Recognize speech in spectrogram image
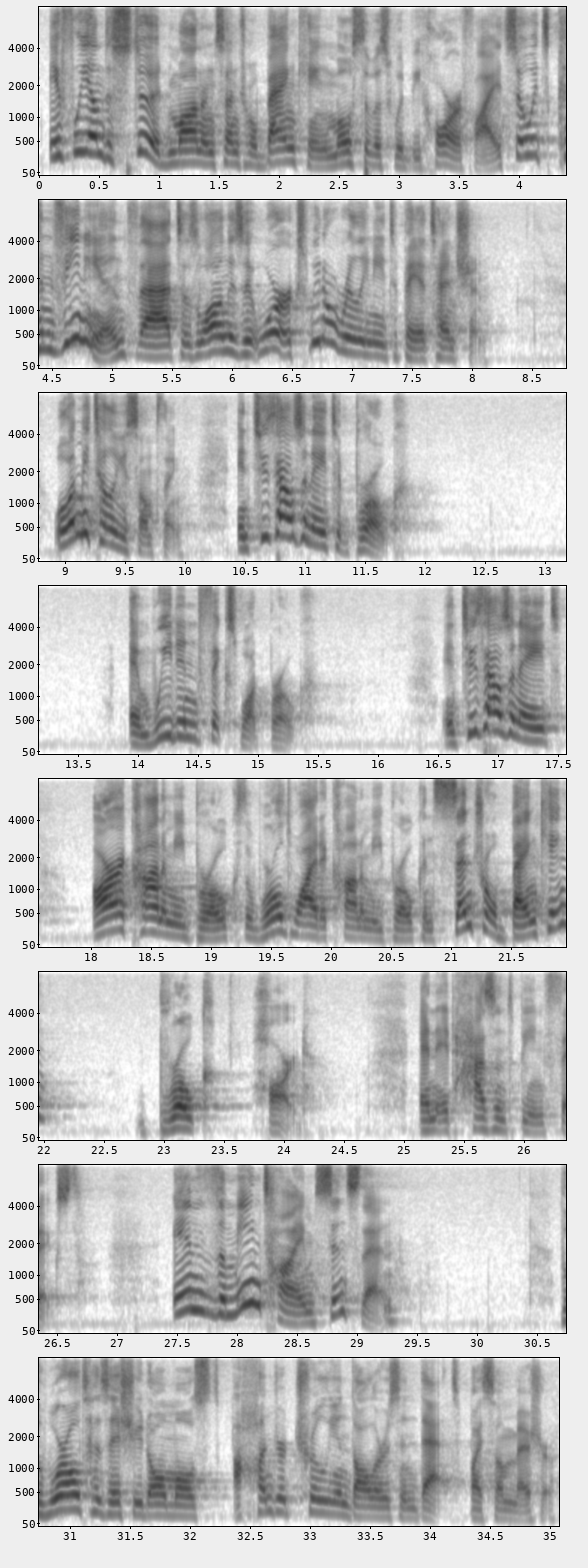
If we understood modern central banking, most of us would be horrified. So it's convenient that as long as it works, we don't really need to pay attention. Well, let me tell you something. In 2008, it broke. And we didn't fix what broke. In 2008, our economy broke, the worldwide economy broke, and central banking broke hard. And it hasn't been fixed. In the meantime, since then, the world has issued almost $100 trillion in debt by some measure,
